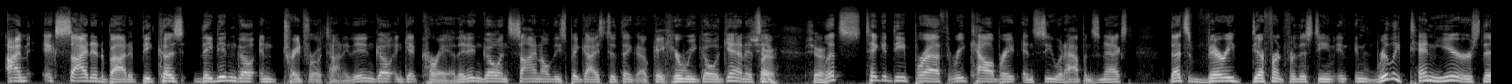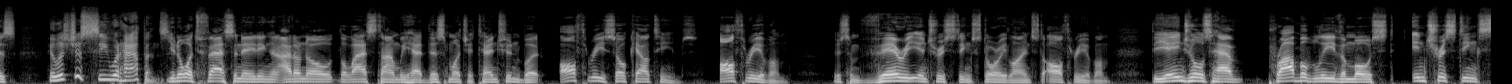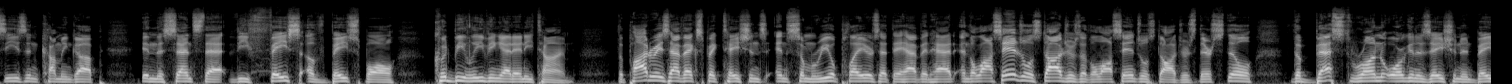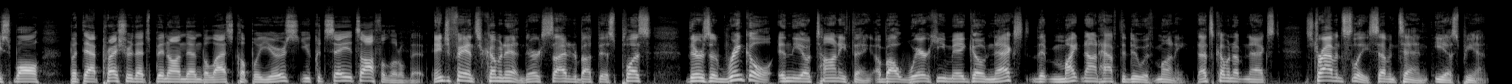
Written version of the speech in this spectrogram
I'm excited about it because they didn't go and trade for Ohtani. They didn't go and get Correa. They didn't go and sign all these big guys to think, okay, here we go again. It's Sure, like, sure. let's take a deep breath, recalibrate, and see what happens next. That's very different for this team. In, in really 10 years, this, hey, let's just see what happens. You know what's fascinating, and I don't know the last time we had this much attention, but all three SoCal teams, all three of them, there's some very interesting storylines to all three of them. The Angels have probably the most interesting season coming up in the sense that the face of baseball could be leaving at any time. The Padres have expectations and some real players that they haven't had. And the Los Angeles Dodgers are the Los Angeles Dodgers. They're still the best run organization in baseball, but that pressure that's been on them the last couple of years, you could say it's off a little bit. Angel fans are coming in. They're excited about this. Plus, there's a wrinkle in the Ohtani thing about where he may go next that might not have to do with money. That's coming up next. It's Travis Lee, E 710 ESPN.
